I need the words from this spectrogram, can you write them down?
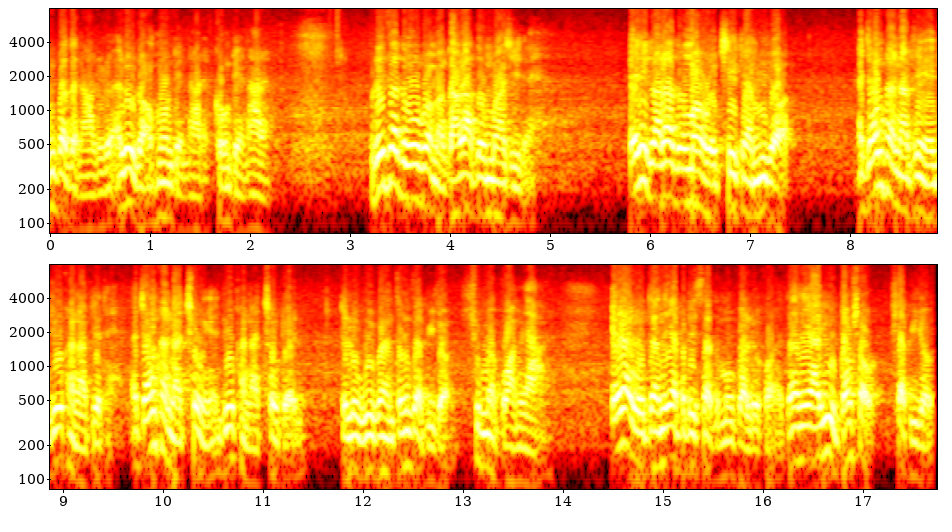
ဝိပဿနာလို့လည်းအဲ့လိုတော့အမွန်းတင်ထားတယ်ဂုံတင်ထားတယ်ပရိစ္ဆေသမုပ္ပါမှာကာလ၃ပါးရှိတယ်အဲ့ဒီကာလ၃ပါးကိုအခြေခံပြီးတော့အကြောင်းခန္ဓာဖြစ်ရင်အကျိုးခန္ဓာဖြစ်တယ်အကြောင်းခန္ဓာချုပ်ရင်အကျိုးခန္ဓာချုပ်တယ်ဒီလိုဝေဖန်သုံးသပ်ပြီးတော့ရှုမှတ်ပွားများတယ် အဲ့ဒါကိုတန်တရားပရိစ္ဆသမုပ္ပါလို့ခေါ်တယ်တန်တရားကြီးကိုတောက်လျှောက်ဖြတ်ပြီးတော့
